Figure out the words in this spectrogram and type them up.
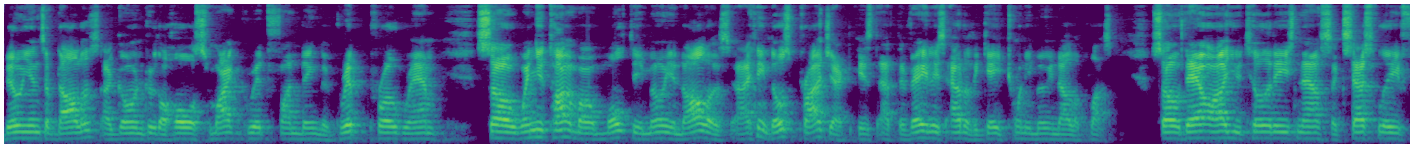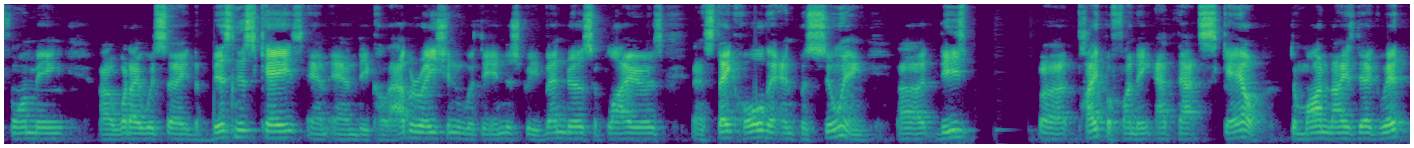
billions of dollars are going through the whole smart grid funding, the GRIP program. So when you're talking about multi-million dollars, I think those project is at the very least out of the gate $20 million plus. So there are utilities now successfully forming uh, what I would say the business case and, and the collaboration with the industry vendors, suppliers, and stakeholder and pursuing uh, these uh, type of funding at that scale to modernize their grid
